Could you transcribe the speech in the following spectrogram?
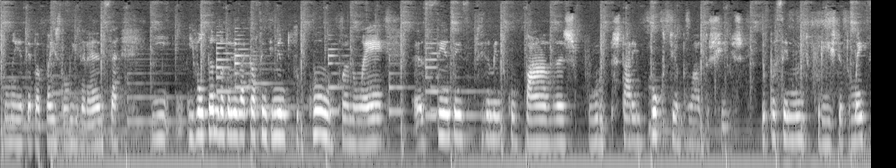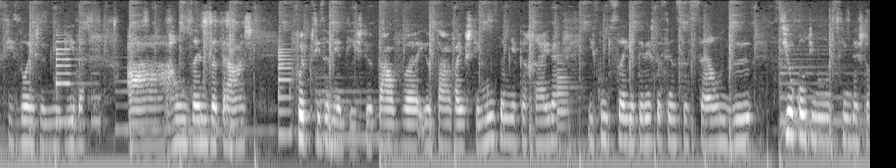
assumem até papéis de liderança e, e voltando outra vez àquele sentimento de culpa, não é? Sentem-se precisamente culpadas por estarem pouco tempo ao lado dos filhos. Eu passei muito por isto, eu tomei decisões na minha vida há, há uns anos atrás foi precisamente isto. Eu estava eu estava a investir muito na minha carreira e comecei a ter esta sensação de se eu continuo assim desta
